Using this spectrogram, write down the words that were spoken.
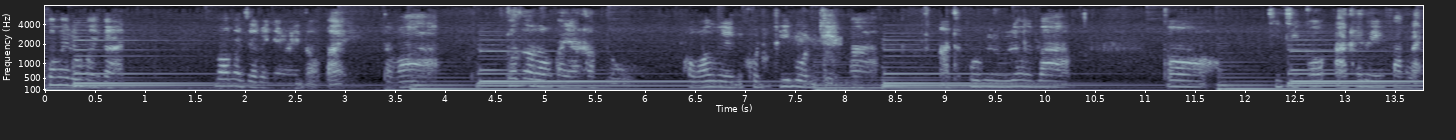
ก็ไม่รู้เหมือนกันว่ามันจะเป็นยังไงต่อไป แต่ว่าก็จะลองพยายามทำดูเพราะว่าเลยเป็นคนที่บ่นเก่งมาก อาจจะพูดไม่รู้เรื่องบ้างก็จริงๆก็อาจให้ตัวเองฟังแหละ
